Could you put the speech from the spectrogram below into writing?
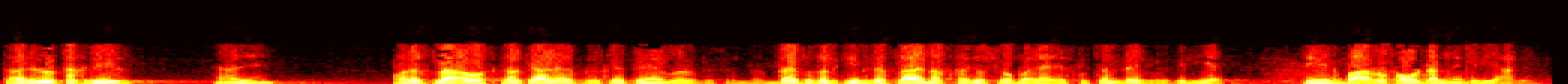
تحریر و تقریر یعنی اور اصلاح اس کا کیا کہتے ہیں، بیت و تلقین کا اصلاح نفس کا جو شعبہ ہے، اس کو چلنے کے لیے تین بار رکاوٹ ڈالنے کے لیے آگے یعنی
